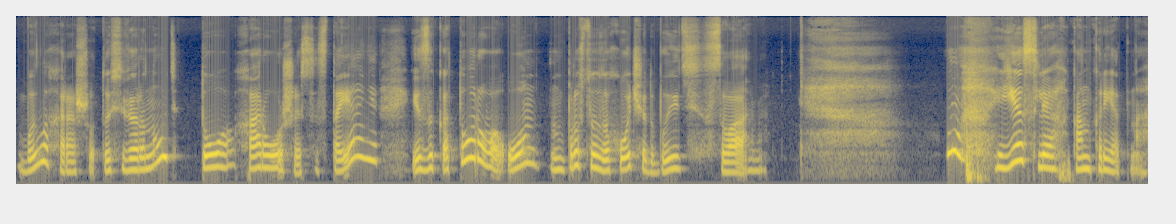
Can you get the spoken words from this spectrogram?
было хорошо. То есть вернуть то хорошее состояние, из-за которого он ну, просто захочет быть с вами. Ну, если конкретно,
